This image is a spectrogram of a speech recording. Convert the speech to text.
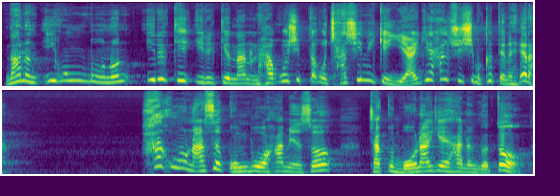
나는 이 공부는 이렇게 이렇게 나는 하고 싶다고 자신 있게 이야기할 수 있으면 그때는 해라. 하고 나서 공부하면서 자꾸 못하게 하는 것도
